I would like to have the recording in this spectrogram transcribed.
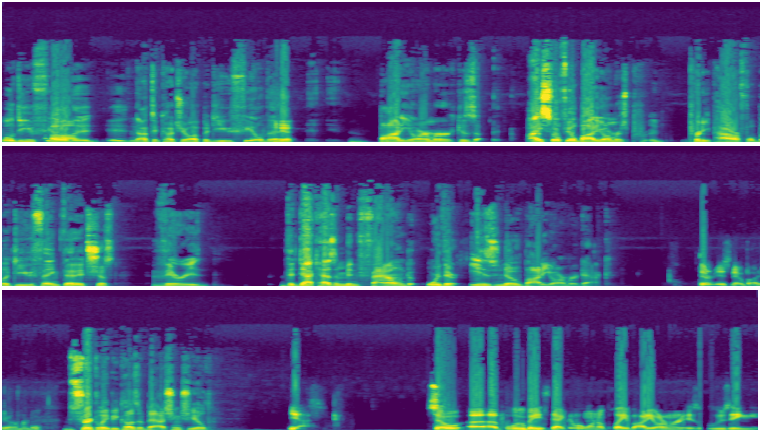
Well, do you feel um, that eh, not to cut you off, but do you feel that yeah. body armor? Because I still feel body armor is pr- pretty powerful, but do you think that it's just there is the deck hasn't been found, or there is no body armor deck? There is no body armor deck strictly because of bashing shield. Yes. So uh, a blue base deck that will want to play body armor is losing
